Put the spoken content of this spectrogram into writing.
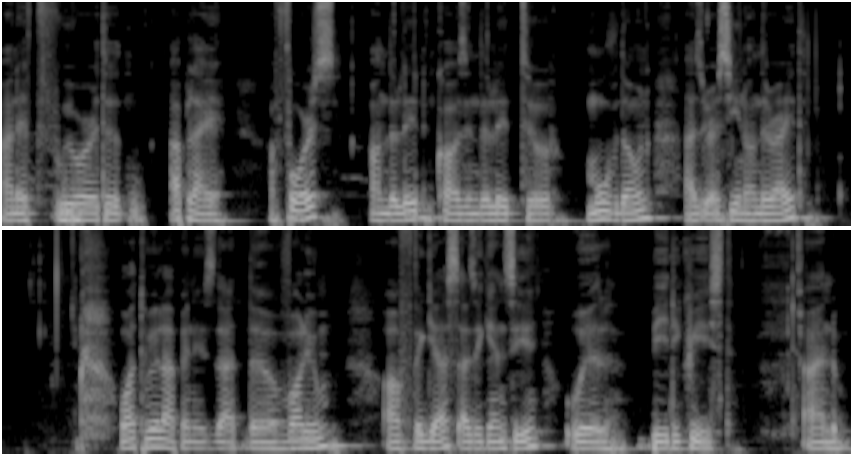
And if we were to apply a force on the lid, causing the lid to move down, as we are seeing on the right, what will happen is that the volume of the gas as you can see will be decreased. And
